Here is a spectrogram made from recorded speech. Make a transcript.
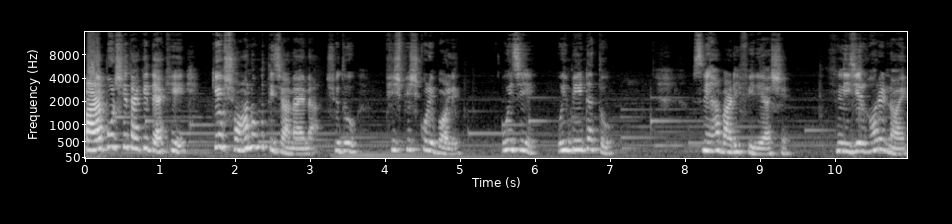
পাড়াপড়শি তাকে দেখে কেউ সহানুভূতি জানায় না, শুধু ফিসফিস করে বলে, ওই যে, ওই মেয়েটা তো। স্নেহা বাড়ি ফিরে আসে। নিজের ঘরে নয়,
